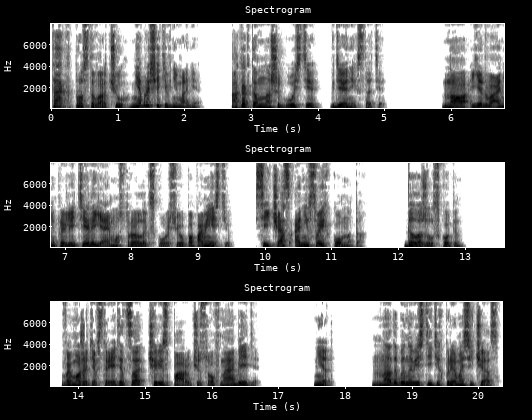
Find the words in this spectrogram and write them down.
«Так, просто ворчу, не обращайте внимания. А как там наши гости? Где они, кстати?» Но едва они прилетели, я им устроил экскурсию по поместью. Сейчас они в своих комнатах, — доложил Скопин. Вы можете встретиться через пару часов на обеде. Нет, надо бы навестить их прямо сейчас.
